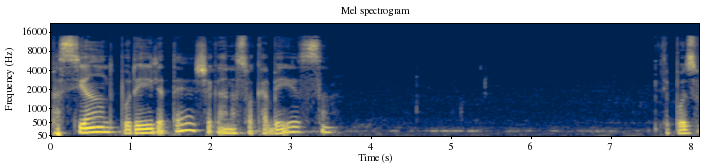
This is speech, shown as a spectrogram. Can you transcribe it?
passeando por ele até chegar na sua cabeça. Depois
